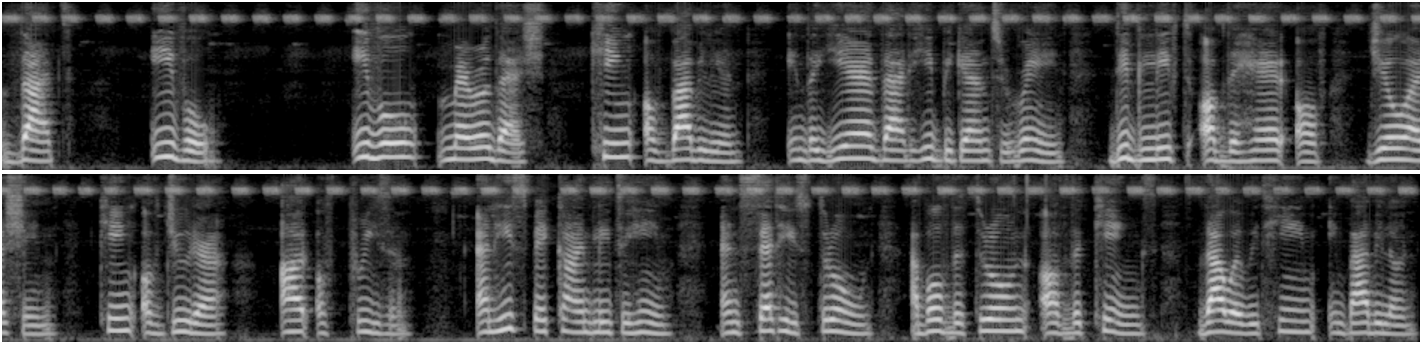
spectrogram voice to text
that evil, evil Merodach, king of Babylon, in the year that he began to reign, did lift up the head of Jehoiachin, king of Judah, out of prison. And he spake kindly to him, and set his throne above the throne of the kings that were with him in Babylon,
